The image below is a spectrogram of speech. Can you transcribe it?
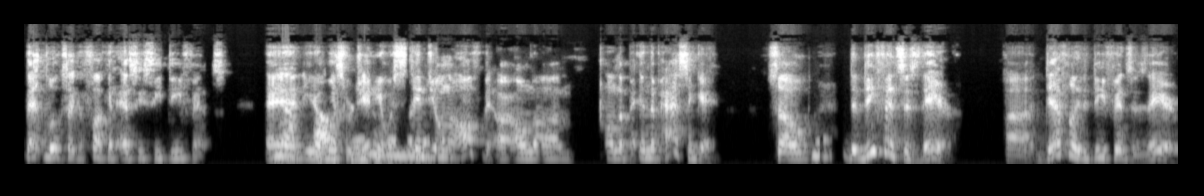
That looks like a fucking SEC defense. And yeah, you know, West Virginia was stingy on the off uh, on the um, on the in the passing game. So yeah. the defense is there. Uh, definitely, the defense is there.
